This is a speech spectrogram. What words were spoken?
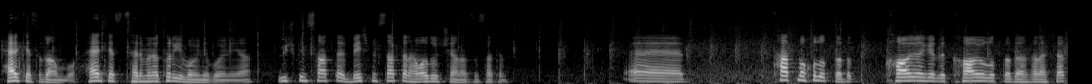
Herkes Rambo. Herkes Terminator gibi oynuyor bu oyunu ya. 3000 saatler, 5000 saatler havada uçuyor anasını satayım. Evet. Tatma kulutladık. K'ya girdik. K'ya lootladı arkadaşlar.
